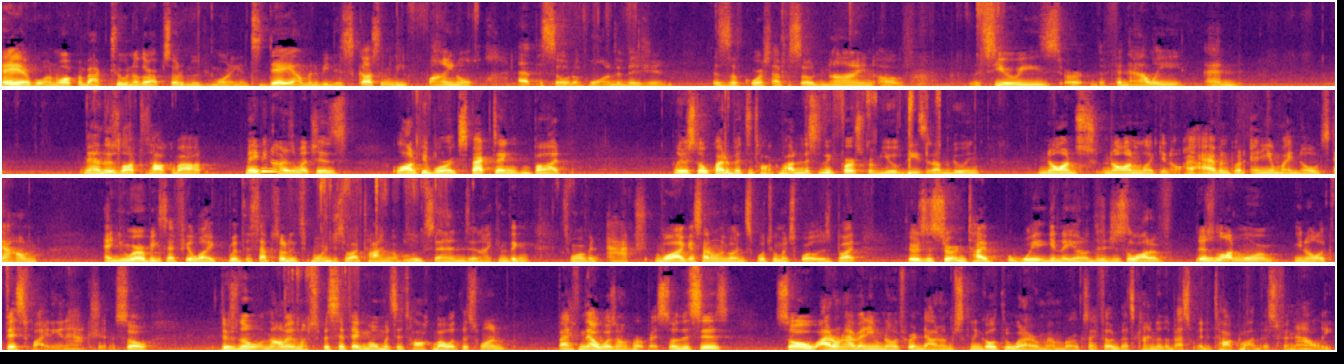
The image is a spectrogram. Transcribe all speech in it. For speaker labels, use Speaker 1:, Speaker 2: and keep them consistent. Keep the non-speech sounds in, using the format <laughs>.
Speaker 1: Hey everyone, welcome back to another episode of Movie Morning. And today I'm going to be discussing the final episode of WandaVision. This is, of course, episode 9 of the series, or the finale. And man, there's a lot to talk about. Maybe not as much as a lot of people were expecting, but there's still quite a bit to talk about. And this is the first review of these that I'm doing non, non like, you know, I haven't put any of my notes down anywhere because I feel like with this episode it's more just about tying up loose ends, and I can think it's more of an action. Well, I guess I don't want to go into spoil too much spoilers, but there's a certain type of way. You know, you know, there's just a lot of there's a lot more you know like fist fighting and action. So there's no not as much specific moments to talk about with this one, but I think that was on purpose. So this is. So I don't have any notes written down. I'm just gonna go through what I remember because I feel like that's kind of the best way to talk about this finale.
